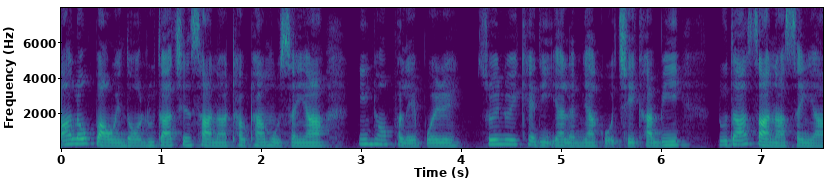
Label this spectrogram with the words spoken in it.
အားလုံးပါဝင်သောလူသားချင်းစာနာထောက်ထားမှုဆိုင်ရာနှီးနှောဖလှယ်ပွဲတွင်ဆွေးနွေးခဲ့သည့်ရလဒ်များကိုအခြေခံပြီးလူသားစာနာဆိုင်ရာ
